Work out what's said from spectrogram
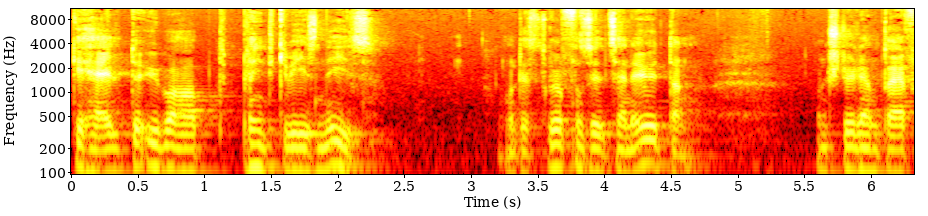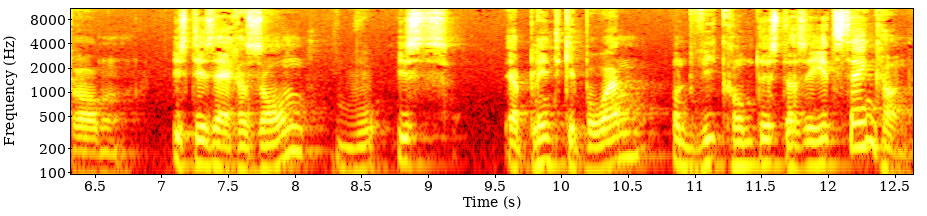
Geheilte überhaupt blind gewesen ist. Und jetzt rufen sie jetzt seine Eltern und stelle ihm drei Fragen. Ist das euer Sohn? Wo ist er blind geboren? Und wie kommt es, dass er jetzt sein kann?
